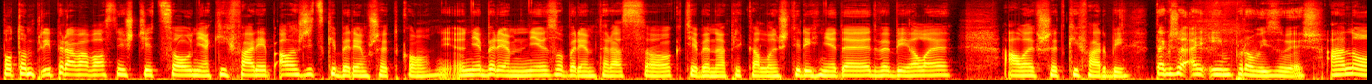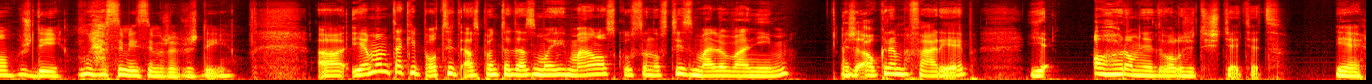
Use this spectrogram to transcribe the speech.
potom príprava vlastne štecov, nejakých farieb, ale vždycky beriem všetko. Ne, neberiem, nezoberiem teraz k tebe napríklad len 4 hnedé, dve biele, ale všetky farby. Takže aj improvizuješ. Áno, vždy. Ja si myslím, že vždy. Uh, ja mám taký pocit, aspoň teda z mojich málo skúseností s maľovaním, že okrem farieb je ohromne dôležitý štetec. Je.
